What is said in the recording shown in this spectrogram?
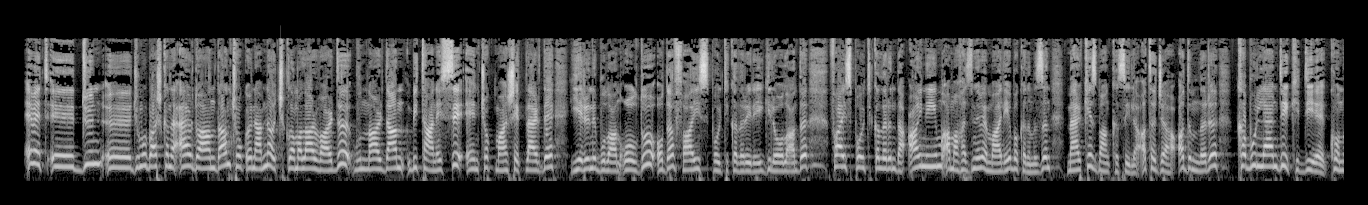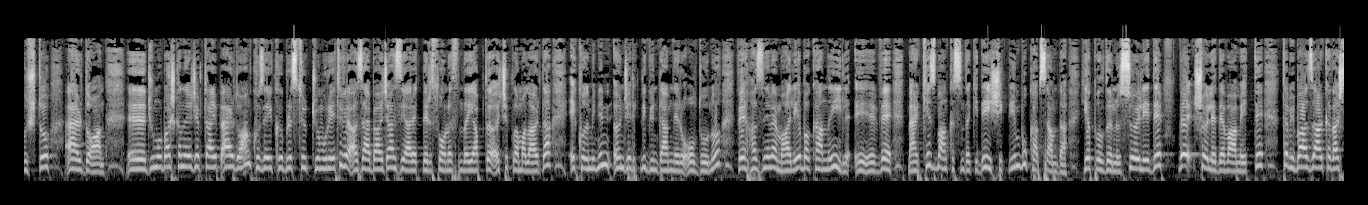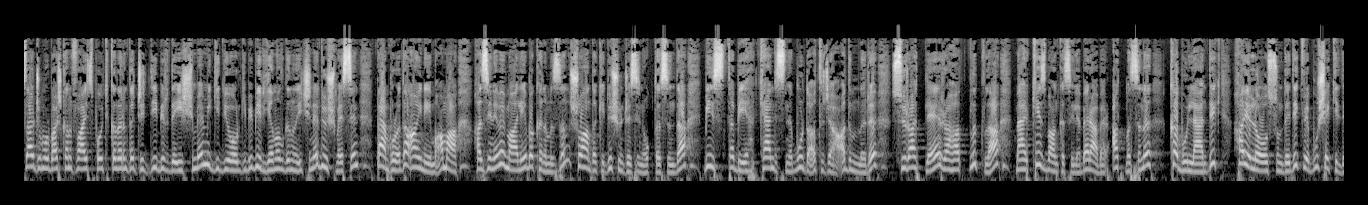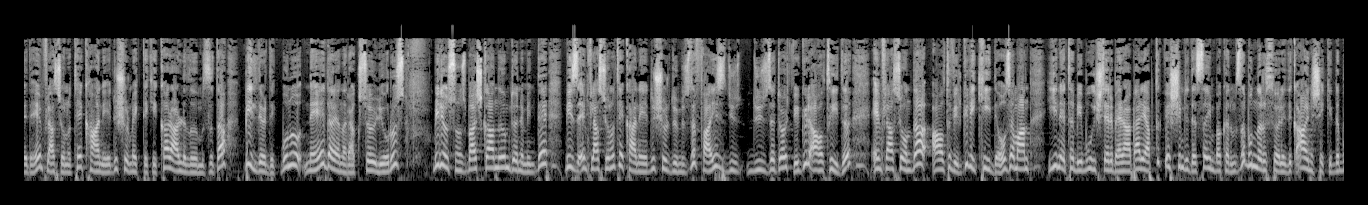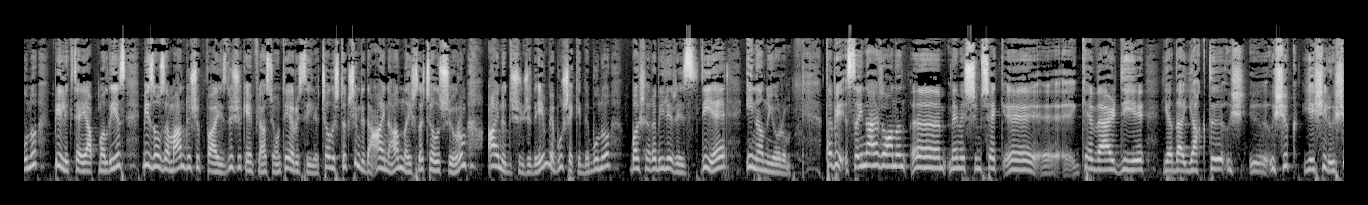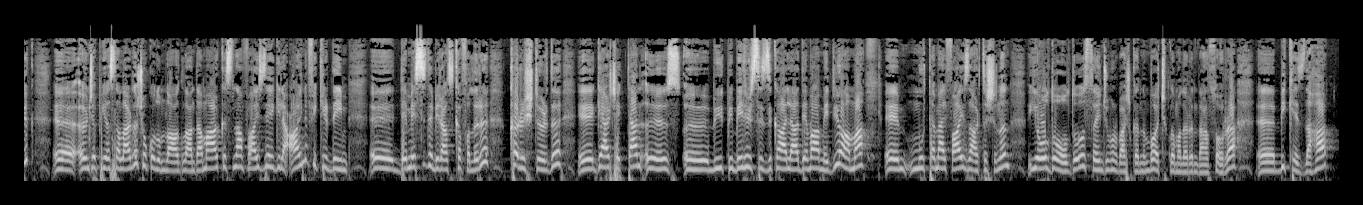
Evet, e, dün e, Cumhurbaşkanı Erdoğan'dan çok önemli açıklamalar vardı. Bunlardan bir tanesi en çok manşetlerde yerini bulan oldu. O da faiz politikaları ile ilgili olandı. Faiz politikalarında aynıyım ama Hazine ve Maliye Bakanımızın Merkez Bankası ile atacağı adımları kabullendik diye konuştu Erdoğan. E, Cumhurbaşkanı Recep Tayyip Erdoğan, Kuzey Kıbrıs Türk Cumhuriyeti ve Azerbaycan ziyaretleri sonrasında yaptığı açıklamalarda ekonominin öncelikli gündemleri oldu olduğunu ve Hazine ve Maliye Bakanlığı ile e, ve Merkez Bankası'ndaki değişikliğin bu kapsamda yapıldığını söyledi ve şöyle devam etti. Tabi bazı arkadaşlar Cumhurbaşkanı faiz politikalarında ciddi bir değişime mi gidiyor gibi bir yanılgının içine düşmesin. Ben burada aynıyım ama Hazine ve Maliye Bakanımızın şu andaki düşüncesi noktasında biz tabii kendisine burada atacağı adımları süratle, rahatlıkla Merkez Bankası ile beraber atmasını kabullendik. Hayırlı olsun dedik ve bu şekilde de enflasyon enflasyonu tek haneye düşürmekteki kararlılığımızı da bildirdik. Bunu neye dayanarak söylüyoruz? Biliyorsunuz başkanlığım döneminde biz enflasyonu tek haneye düşürdüğümüzde faiz %4,6 idi. Enflasyon da 6,2 idi. O zaman yine tabii bu işleri beraber yaptık ve şimdi de Sayın Bakanımıza bunları söyledik. Aynı şekilde bunu birlikte yapmalıyız. Biz o zaman düşük faiz, düşük enflasyon teorisiyle çalıştık. Şimdi de aynı anlayışla çalışıyorum. Aynı düşüncedeyim ve bu şekilde bunu başarabiliriz diye inanıyorum. Tabii Sayın Erdoğan'ın e, Mehmet Şimşek'e e, verdiği ya da yaktığı ış, e, ışık, yeşil ışık e, önce piyasalarda çok olumlu algılandı ama arkasından faizle ilgili aynı fikirdeyim e, demesi de biraz kafaları karıştırdı. E, gerçekten e, e, büyük bir belirsizlik hala devam ediyor ama e, muhtemel faiz artışının yolda olduğu Sayın Cumhurbaşkanı'nın bu açıklamalarından sonra e, bir kez daha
